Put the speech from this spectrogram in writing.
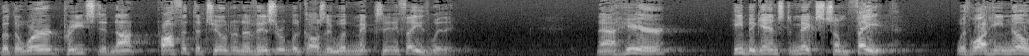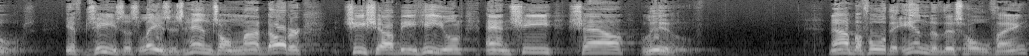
but the word preached did not profit the children of Israel because they wouldn't mix any faith with it. Now, here, he begins to mix some faith with what he knows. If Jesus lays his hands on my daughter, she shall be healed and she shall live. Now, before the end of this whole thing,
